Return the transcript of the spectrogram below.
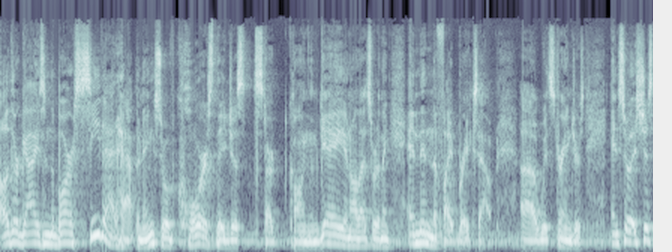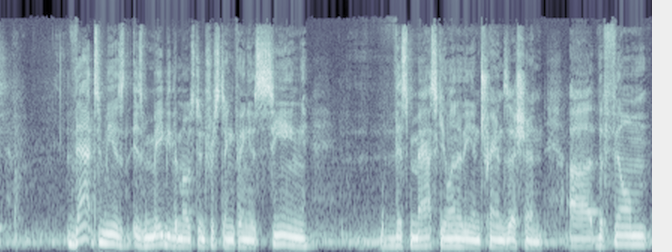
other guys in the bar see that happening, so of course they just start calling them gay and all that sort of thing. And then the fight breaks out uh, with strangers. And so it's just that to me is is maybe the most interesting thing is seeing this masculinity in transition. Uh, the film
